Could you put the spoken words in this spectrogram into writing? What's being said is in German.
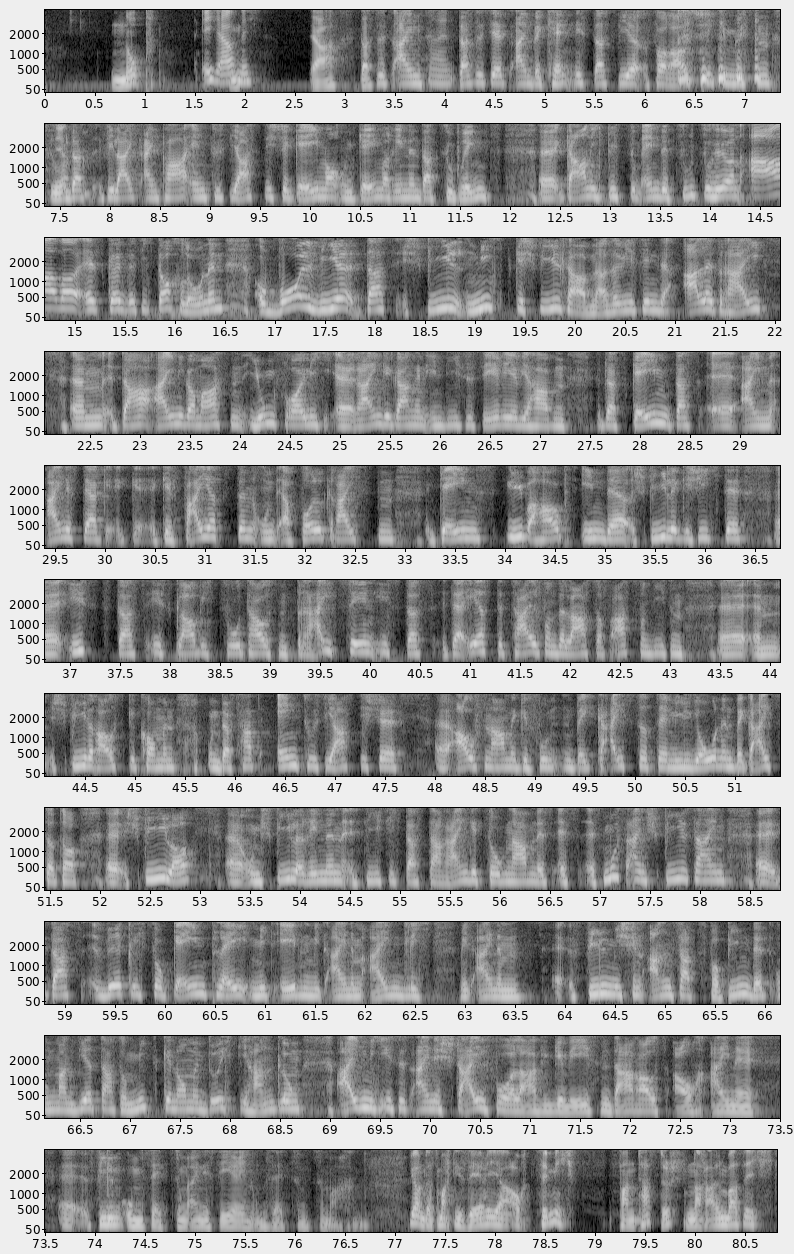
Nope. Ich auch nicht. Ja, das ist ein, Nein. das ist jetzt ein Bekenntnis, das wir vorausschicken müssen ja. und das vielleicht ein paar enthusiastische Gamer und Gamerinnen dazu bringt, äh, gar nicht bis zum Ende zuzuhören. Aber es könnte sich doch lohnen, obwohl wir das Spiel nicht gespielt haben. Also wir sind alle drei ähm, da einigermaßen jungfräulich äh, reingegangen in diese Serie. Wir haben das Game, das äh, ein, eines der gefeiertsten und erfolgreichsten erfolgreichsten Games überhaupt in der Spielegeschichte äh, ist. Das ist, glaube ich, 2013 ist das der erste Teil von The Last of Us von diesem äh, ähm, Spiel rausgekommen und das hat enthusiastische äh, Aufnahme gefunden, begeisterte, Millionen begeisterter äh, Spieler äh, und Spielerinnen, die sich das da reingezogen haben. Es, es, es muss ein Spiel sein, äh, das wirklich so Gameplay mit eben mit einem eigentlich, mit einem äh, filmischen Ansatz verbindet und man wird da so mitgenommen durch die Handlung. Eigentlich ist es eine Steilvorlage gewesen, daraus auch eine äh, Filmumsetzung, eine Serienumsetzung zu machen. Ja, und das macht die Serie ja auch ziemlich fantastisch. Nach allem, was ich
